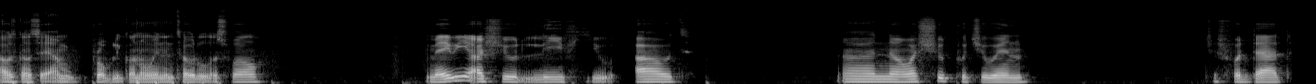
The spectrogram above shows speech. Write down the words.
I was gonna say I'm probably gonna win in total as well. Maybe I should leave you out. Uh, no, I should put you in. Just for that.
